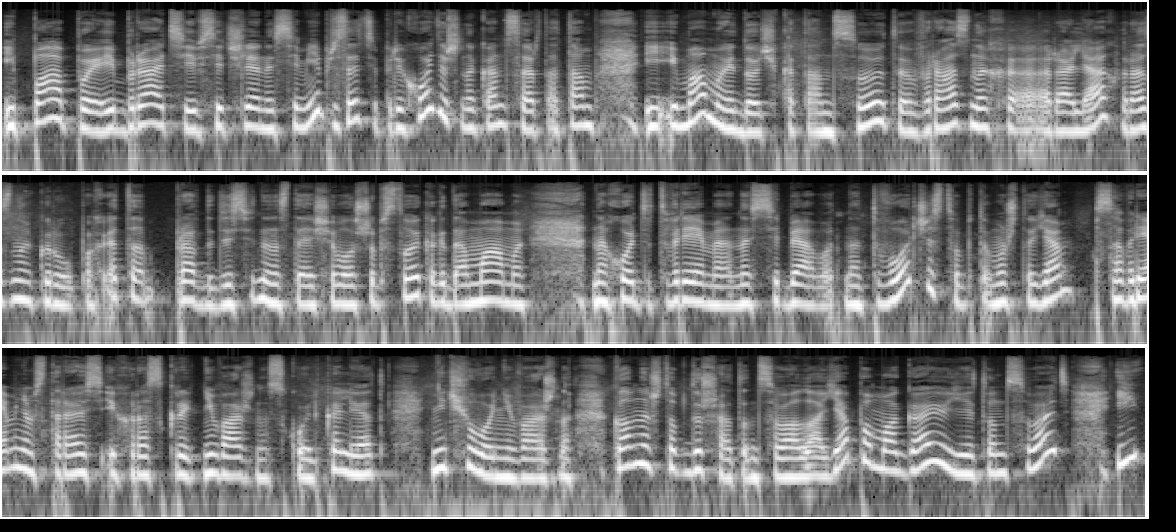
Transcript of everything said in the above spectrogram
И папы, и братья, и все члены семьи, представьте, приходишь на концерт, а там и, и мама, и дочка танцуют в разных э, ролях, в разных группах. Это, правда, действительно настоящее волшебство, и когда мамы находят время на себя, вот на творчество, потому что я со временем стараюсь их раскрыть, неважно сколько лет, ничего не важно. Главное, чтобы душа танцевала, а я помогаю ей танцевать и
